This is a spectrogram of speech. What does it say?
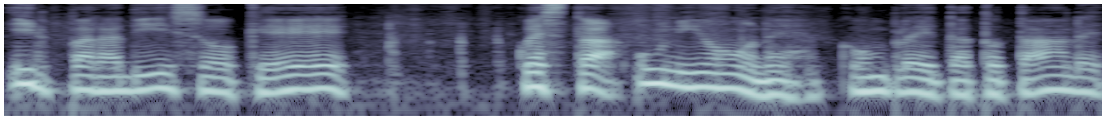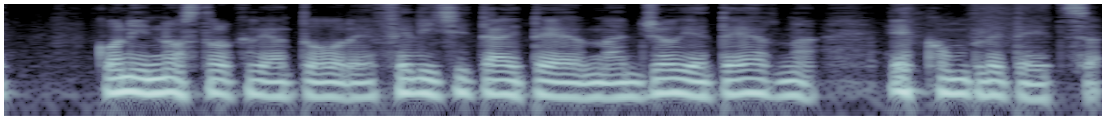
il paradiso che è questa unione completa, totale con il nostro Creatore, felicità eterna, gioia eterna e completezza.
